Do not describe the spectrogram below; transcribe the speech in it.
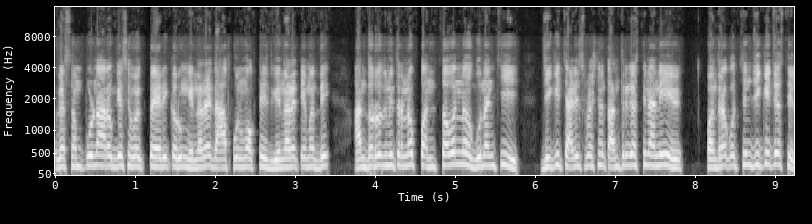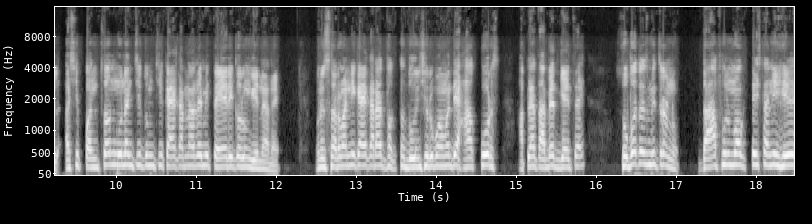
बघा संपूर्ण आरोग्य सेवक तयारी करून घेणार आहे. दहा फुल मॉक टेस्ट घेणार आहे त्यामध्ये. आणि दररोज मित्रांनो पंचावन्न गुणांची जे की चाळीस प्रश्न तांत्रिक असतील आणि पंधरा क्वेश्चन जीकेचे असतील अशी पंचावन्न गुणांची तुमची काय करणार आहे मी तयारी करून घेणार आहे. म्हणून सर्वांनी काय करा फक्त दोनशे रुपयामध्ये हा कोर्स आपल्या ताब्यात घ्यायचा आहे. सोबतच मित्रांनो दहा फुल मॉक टेस्ट आणि हे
